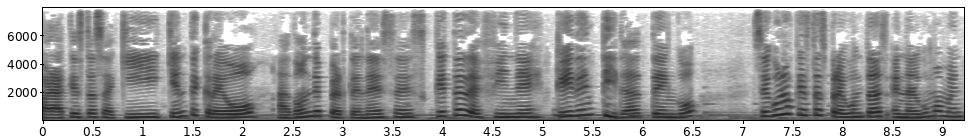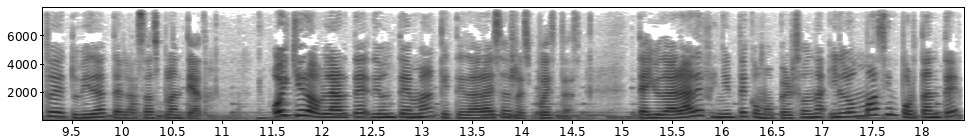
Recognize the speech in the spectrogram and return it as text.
¿Para qué estás aquí? ¿Quién te creó? ¿A dónde perteneces? ¿Qué te define? ¿Qué identidad tengo? Seguro que estas preguntas en algún momento de tu vida te las has planteado. Hoy quiero hablarte de un tema que te dará esas respuestas. Te ayudará a definirte como persona y lo más importante,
